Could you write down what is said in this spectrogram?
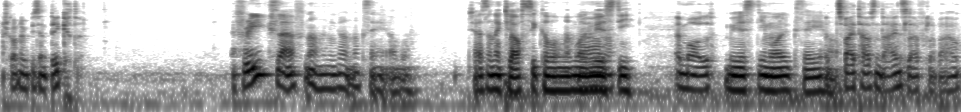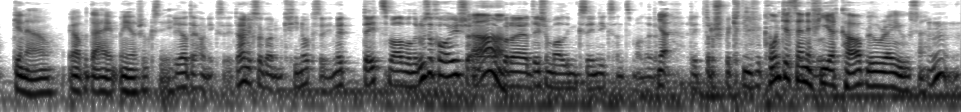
Hast du gerade noch etwas entdeckt? Freaks läuft noch, habe ich gerade noch gesehen, aber ist auch so ein Klassiker, den man mal Ah. müsste, Einmal. müsste mal gesehen haben. 2001 läuft, glaube ich, auch. Genau, ja, aber den hat man ja schon gesehen. Ja, den habe ich gesehen. Den habe ich sogar im Kino gesehen. Nicht das Mal, wo er rausgekommen ist, äh, Ah. aber äh, das mal im Xenix, haben sie mal eine Ja. Retrospektive Kommt jetzt eine 4K Blu-ray raus? Mm.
